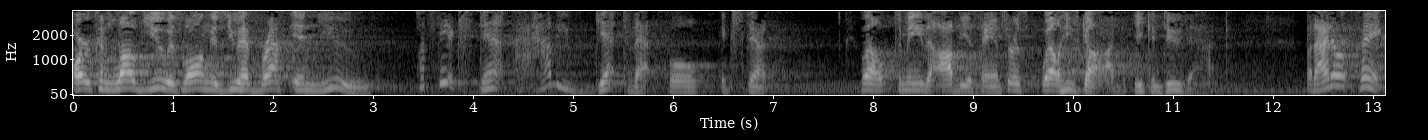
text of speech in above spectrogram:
or who can love you as long as you have breath in you? What's the extent? How do you get to that full extent? Well, to me, the obvious answer is, well, He's God. He can do that. But I don't think,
